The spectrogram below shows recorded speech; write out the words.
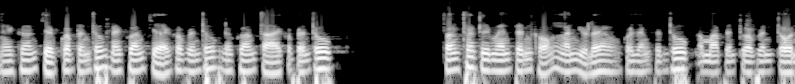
ในความเจ็บก็เป็นทุกข์ในความเจ็บก็เป็นทุกข์ในความตายก็เป็นทุกข์ทั้งทั้งที่มันเป็นของมันอยู่แล้ว ก็ยังเป็นทุกข์เอามาเป็นตัวเป็นตน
